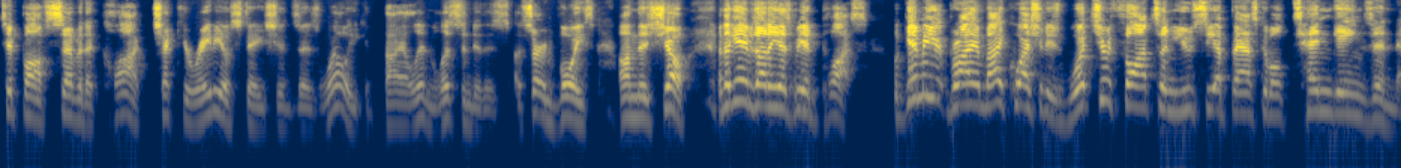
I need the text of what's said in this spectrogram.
Tip off seven o'clock. Check your radio stations as well. You can dial in, listen to this a certain voice on this show. And the game's on ESPN Plus. But give me, Brian. My question is, what's your thoughts on UCF basketball? Ten games in now.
